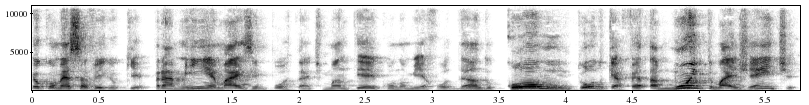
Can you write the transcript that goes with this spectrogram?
eu começo a ver que o quê? Para mim é mais importante manter a economia rodando como um todo, que afeta muito mais gente,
